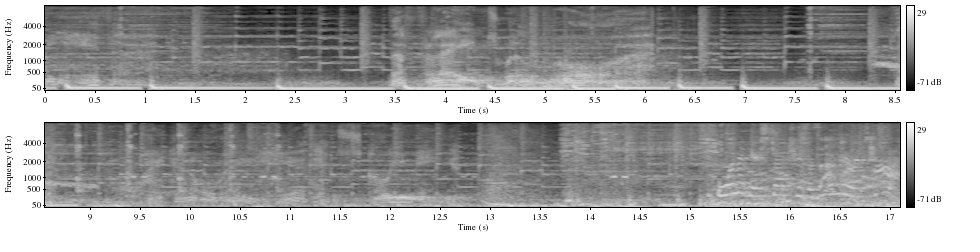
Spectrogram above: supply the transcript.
Me hither? The flames will roar. I can already hear them screaming. One of your structures is under attack.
